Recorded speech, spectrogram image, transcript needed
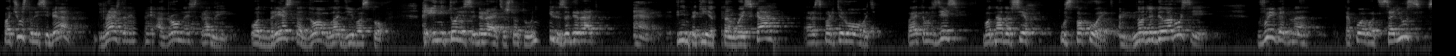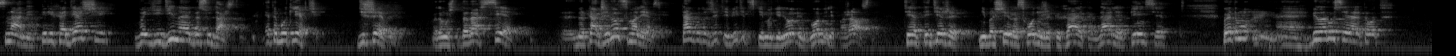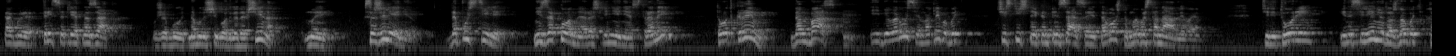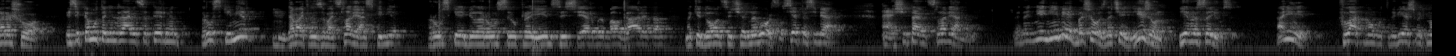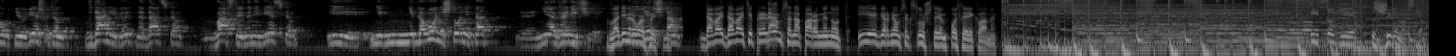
почувствовали себя гражданами огромной страны, от Бреста до Владивостока. И никто не собирается что-то у них забирать, э, к ним какие-то там войска расквартировывать. Поэтому здесь вот надо всех успокоить. Но для Белоруссии выгодно такой вот союз с нами, переходящий в единое государство. Это будет легче, дешевле, потому что тогда все, например, как живет Смоленск, так будут жить и в Витебске, и Могилеве, в Гомеле, пожалуйста. Те, те, те же небольшие расходы ЖКХ и так далее, пенсия. Поэтому э, Белоруссия, это вот как бы 30 лет назад, уже будет на будущий год годовщина, мы, к сожалению, допустили незаконное расчленение страны, то вот Крым, Донбасс и Белоруссия могли бы быть частичной компенсацией того, что мы восстанавливаем территории, и населению должно быть хорошо. Если кому-то не нравится термин «русский мир», давайте называть «славянский мир», русские, белорусы, украинцы, сербы, болгары, там, македонцы, черногорцы, все, кто себя э, считают славянами, это не, не имеет большого значения. Есть же он Евросоюз. Они флаг могут вывешивать, могут не вывешивать. Он в Дании говорит на датском, в Австрии на немецком. И ни, никого ничто никак э, не ограничивает. Владимир Вольфович, там... давай, давайте прервемся да. на пару минут и вернемся к слушателям после рекламы. Итоги с Жириновским.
